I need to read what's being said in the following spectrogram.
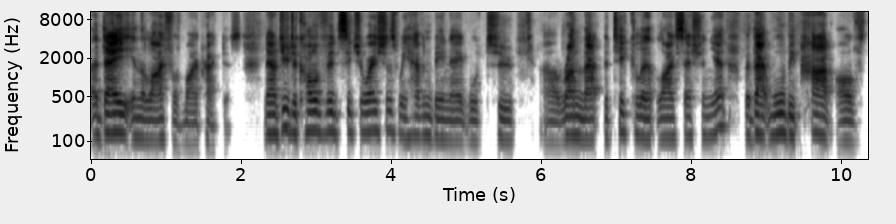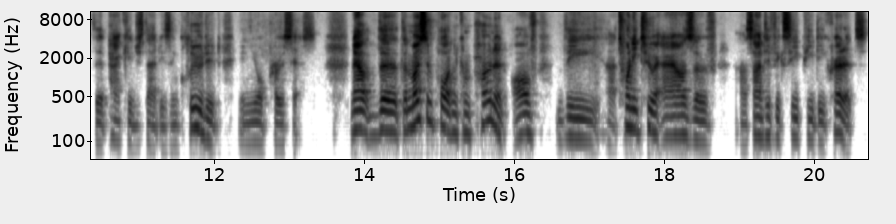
a day in the life of my practice. Now, due to COVID situations, we haven't been able to uh, run that particular live session yet, but that will be part of the package that is included in your process. Now, the, the most important component of the uh, 22 hours of uh, scientific CPD credits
